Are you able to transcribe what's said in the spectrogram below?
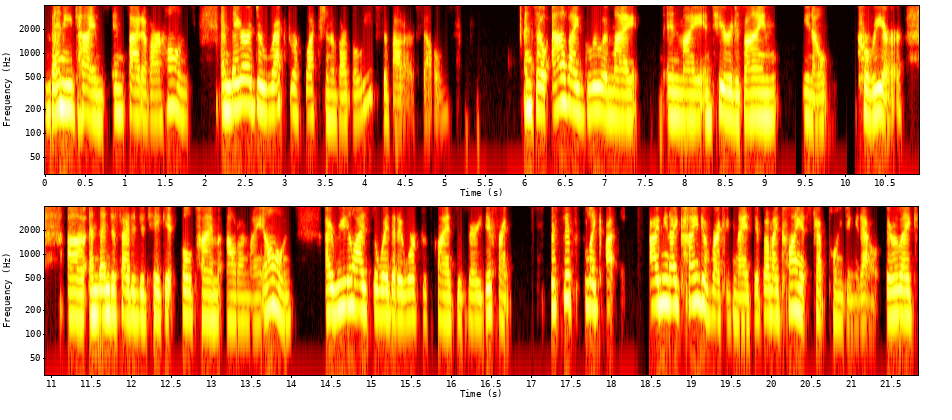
many times inside of our homes. And they are a direct reflection of our beliefs about ourselves. And so as i grew in my in my interior design you know career uh, and then decided to take it full time out on my own i realized the way that i worked with clients was very different. Specific like I, I mean i kind of recognized it but my clients kept pointing it out. They're like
